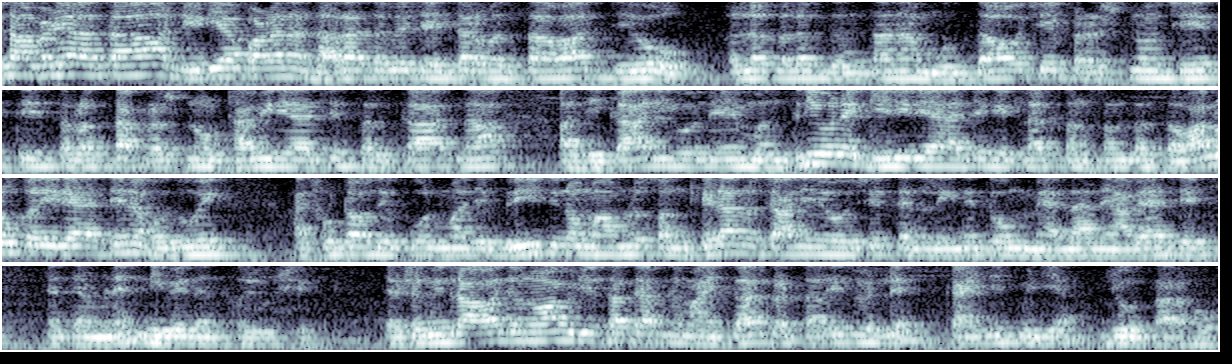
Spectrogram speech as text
સાંભળ્યા હતા, ડેડિયાપાડાના ધારાસભ્ય ચૈતર વસાવા, જેઓ અલગ અલગ જનતાના મુદ્દાઓ છે, પ્રશ્નો છે, તે સળગતા પ્રશ્નો ઉઠાવી રહ્યા છે, સરકારના અધિકારીઓને, મંત્રીઓને ઘેરી રહ્યા છે, કેટલાક સણસણતા સવાલો કરી રહ્યા છે, અને વધુ એક આ છોટાઉદેપુરમાં જે બ્રિજનો મામલો સંખેડાનો ચાલી રહ્યો છે, તેને લઈને તેઓ મેદાને આવ્યા છે, અને તેમણે નિવેદન કર્યું છે. દર્શક મિત્રો, આવા જ નવા વીડિયો સાથે આપણે માહિતગાર કરતા રહીશું, એટલે સ્કાયનીપ મીડિયા જોતા રહો.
